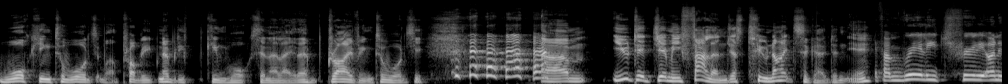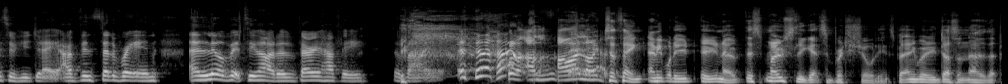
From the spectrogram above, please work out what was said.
walking towards. Well, probably nobody fucking walks in LA; they're driving towards you. um, you did Jimmy Fallon just two nights ago, didn't you? If I'm really truly honest with you, Jay, I've been celebrating a little bit too hard. I'm very happy about it. well, I, I like to think anybody who, you know, this mostly gets a British audience, but anybody who doesn't know that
